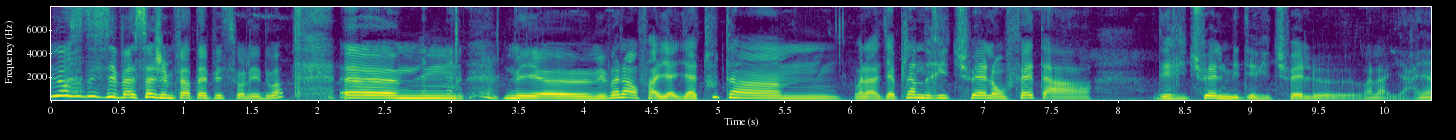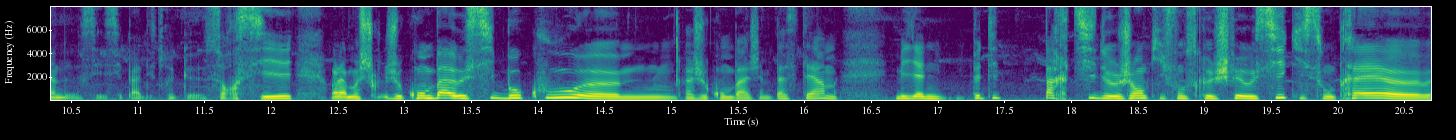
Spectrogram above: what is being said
si c'est pas ça, je vais me faire taper sur les doigts. Euh, mais, euh, mais voilà, enfin, il y, a tout un, voilà, il y a plein de rituels en fait à des rituels, mais des rituels, voilà, il y a rien de, c'est pas des trucs sorciers. Voilà, moi je, je combats aussi beaucoup, enfin je combats, j'aime pas ce terme, mais il y a une petite partie de gens qui font ce que je fais aussi, qui sont très euh,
